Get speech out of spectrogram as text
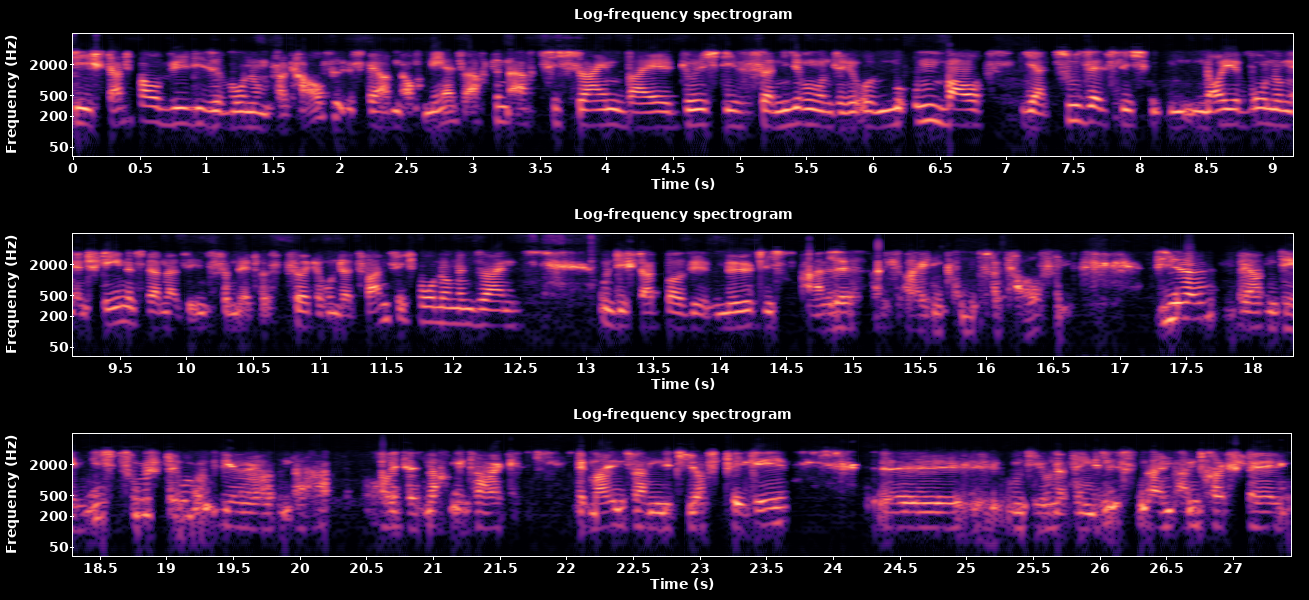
die Stadtbau will diese Wohnung verkaufen. Es werden auch mehr als 88 sein, weil durch diese Sanierung und den Umbau ja zusätzlich neue Wohnungen entstehen. Es werden also insgesamt etwas circa 120 Wohnungen sein. Und die Stadtbau will möglichst alle als Eigentum verkaufen. Wir werden dem nicht zustimmen und wir werden heute Nachmittag gemeinsam mit JPG äh, und die unabhängigen Listen einen Antrag stellen,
